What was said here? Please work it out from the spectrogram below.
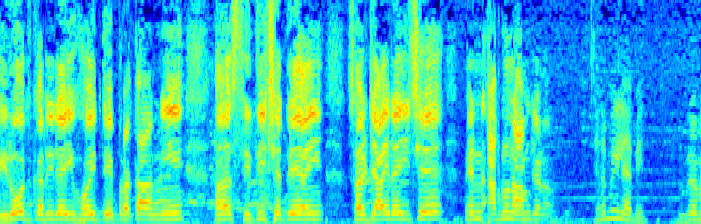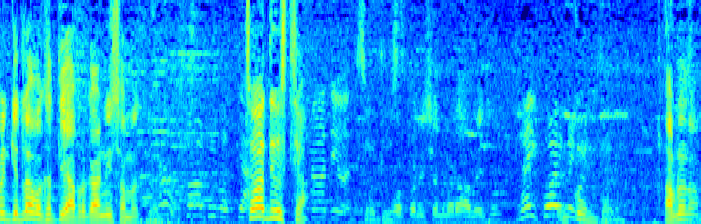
વિરોધ કરી રહી હોય તે પ્રકારની સ્થિતિ છે તે અહીં સર્જાઈ રહી છે. બેન આપનું નામ જણાવજો. રમીલાબેન. રમીલાબેન કેટલા વખતથી આ પ્રકારની સમસ્યા છ? દિવસ થયા. કોર્પોરેશન વાળા આવે છે? કોઈ નથી આપનું નામ?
